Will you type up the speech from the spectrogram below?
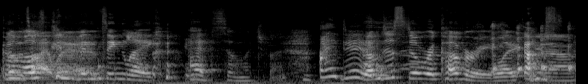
The most convincing, like, I had so much fun. I did. I'm just still recovering. Like, I'm Yeah.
